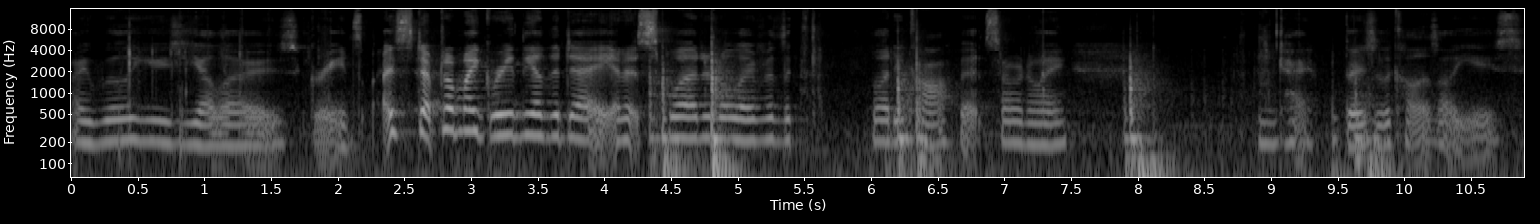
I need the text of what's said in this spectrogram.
I will use yellows, greens. I stepped on my green the other day and it splurted all over the bloody carpet. So annoying. Okay, those are the colours I'll use.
